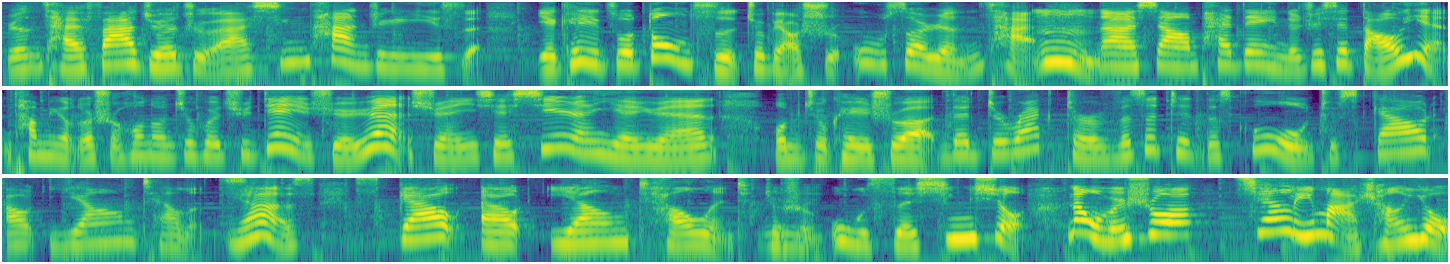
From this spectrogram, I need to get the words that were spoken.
人才发掘者啊、星探这个意思，也可以做动词，就表示物色人才。嗯，那像拍电影的这些导演，他们有的时候呢就会去电影学院选一些新人演员，我们就可以说 The director visited the school. To scout out young talents. Yes, scout out young talent 就是物色新秀。那我们说千里马常有，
